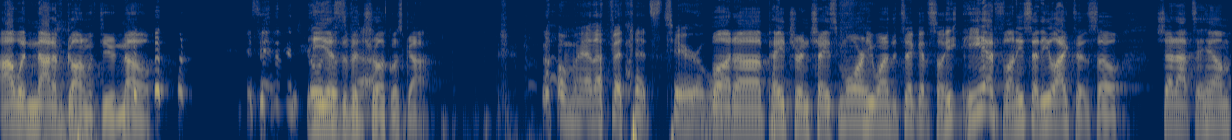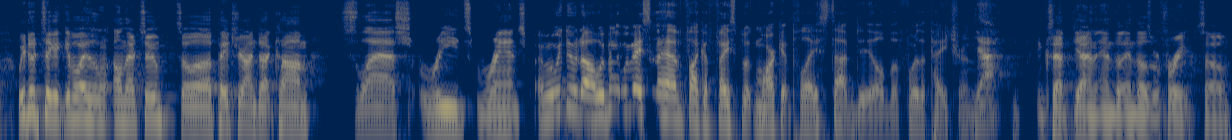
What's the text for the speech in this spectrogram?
I would not have gone with you. No, Is he the he is the ventriloquist guy? Oh man, I bet that's terrible. But uh patron Chase Moore, he wanted the tickets, so he he had fun. He said he liked it. So shout out to him. We do ticket giveaways on- on there too. So uh patreon.com slash Reed's Ranch. I mean, we do it all. We we basically have like a Facebook Marketplace type deal, but for the patrons. Yeah. Except yeah, and, and, and those were free. So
